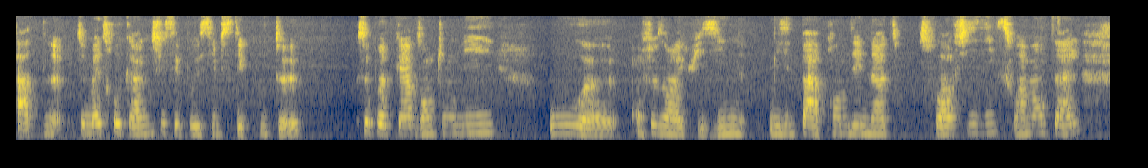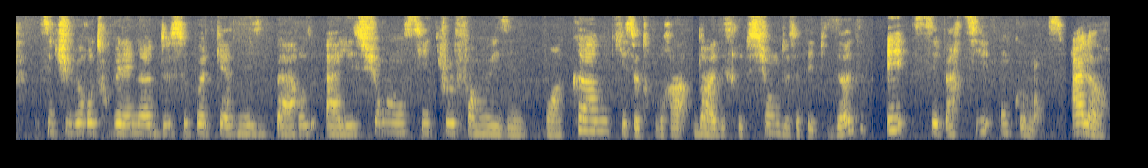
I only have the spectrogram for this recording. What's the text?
à te mettre au calme si c'est possible, si tu écoutes euh, ce podcast dans ton lit ou euh, en faisant la cuisine. N'hésite pas à prendre des notes, soit physiques, soit mentales. Si tu veux retrouver les notes de ce podcast, n'hésite pas à, aller sur mon site truthformreason.com qui se trouvera dans la description de cet épisode. Et c'est parti, on commence. Alors,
